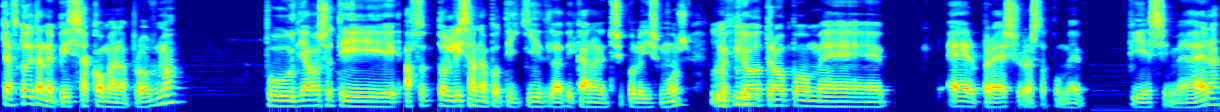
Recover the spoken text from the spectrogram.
και αυτό ήταν επίσης ακόμα ένα πρόβλημα που διάβασα ότι αυτό το λύσανε από τη γη, δηλαδή κάνανε τους υπολογισμούς. Με Μμμ. ποιο τρόπο με air pressure, ας το πούμε, πίεση με αέρα,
